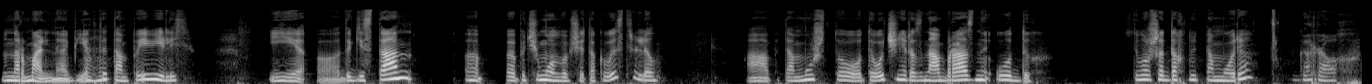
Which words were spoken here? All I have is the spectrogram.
Но нормальные объекты угу. там появились. И э, Дагестан, э, почему он вообще так выстрелил? А, потому что это очень разнообразный отдых. Ты можешь отдохнуть на море. В горах.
